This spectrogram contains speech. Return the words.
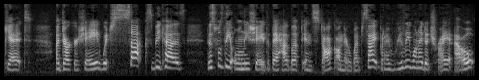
get a darker shade, which sucks because this was the only shade that they had left in stock on their website, but I really wanted to try it out.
